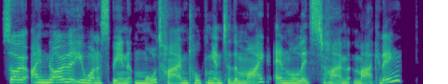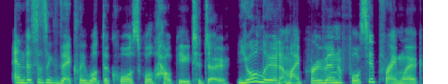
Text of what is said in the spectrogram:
So I know that you want to spend more time talking into the mic and less time marketing. And this is exactly what the course will help you to do. You'll learn my proven four step framework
